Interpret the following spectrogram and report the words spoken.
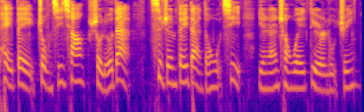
配备重机枪、手榴弹、刺针飞弹等武器，俨然成为第二陆军。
